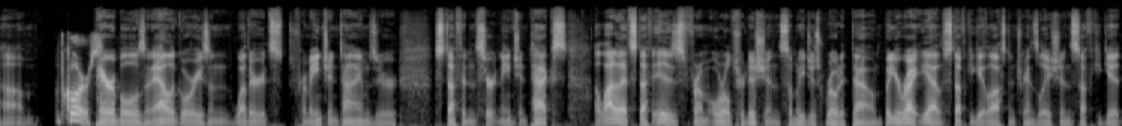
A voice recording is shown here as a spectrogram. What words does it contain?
um, Of course. parables and allegories, and whether it's from ancient times or stuff in certain ancient texts. A lot of that stuff is from oral tradition. Somebody just wrote it down. But you're right. Yeah, stuff could get lost in translation. Stuff could get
